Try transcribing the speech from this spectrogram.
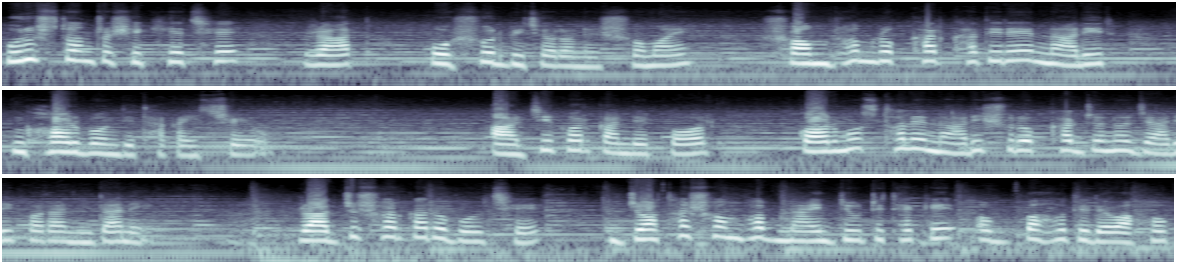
পুরুষতন্ত্র শিখিয়েছে রাত পশুর বিচরণের সময়, সম্ভ্রম রক্ষার খাতিরে নারীর ঘরবন্দি থাকাই শ্রেয়। আরজিকর কাণ্ডের পর কর্মস্থলে নারী সুরক্ষার জন্য জারি করা নিদানে রাজ্য সরকারও বলছে, যথাসম্ভব নাইট ডিউটি থেকে অব্যাহতি দেওয়া হোক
